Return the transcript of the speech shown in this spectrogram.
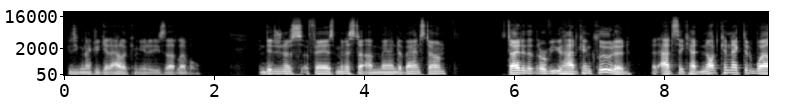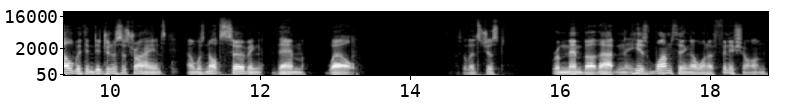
because you can actually get out of communities at that level. Indigenous Affairs Minister Amanda Vanstone stated that the review had concluded that ATSIC had not connected well with Indigenous Australians and was not serving them well. So let's just remember that. And here's one thing I want to finish on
